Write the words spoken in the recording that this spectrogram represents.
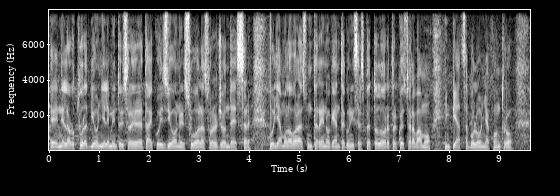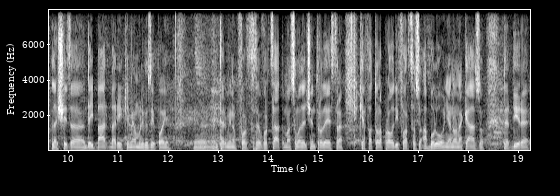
eh, nella rottura di ogni elemento di solidarietà e coesione, suo, la sua ragione d'essere. Vogliamo lavorare su un terreno che è antagonista rispetto a loro e per questo eravamo in piazza Bologna contro l'ascesa dei barbari, chiamiamoli così, poi eh, un termine forzato, ma insomma del centrodestra che ha fatto la prova di forza a Bologna, non a caso, per dire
